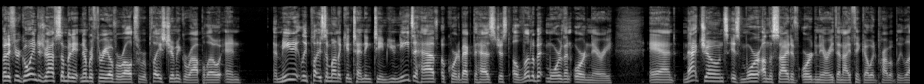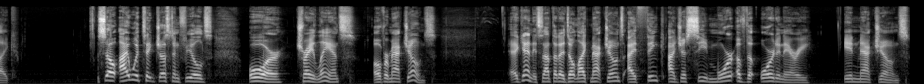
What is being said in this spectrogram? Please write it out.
But if you're going to draft somebody at number three overall to replace Jimmy Garoppolo and immediately place him on a contending team, you need to have a quarterback that has just a little bit more than ordinary. And Mac Jones is more on the side of ordinary than I think I would probably like. So I would take Justin Fields or Trey Lance over Mac Jones again, it's not that I don't like Mac Jones. I think I just see more of the ordinary in Mac Jones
